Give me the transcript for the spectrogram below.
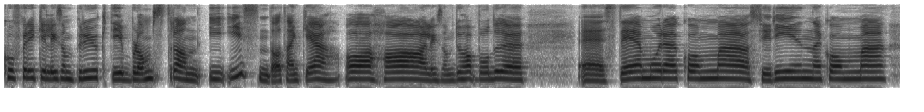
hvorfor ikke liksom bruke de blomstene i isen, da, tenker jeg. Og ha liksom Du har både eh, stemora komme, kommet, syrine kommet,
